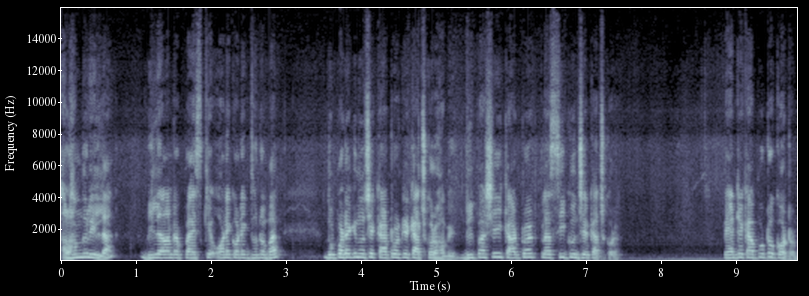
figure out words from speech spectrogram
আলহামদুলিল্লাহ বিল্লাল প্রাইসকে অনেক অনেক ধন্যবাদ। দুপাটা কিন্তু হচ্ছে কাটওয়ার্কের কাজ করা হবে। দুই পাশেই কাটওয়ার্ক প্লাস সিকুয়েন্সের কাজ করা। প্যান্টের কাপড়টাও কটন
